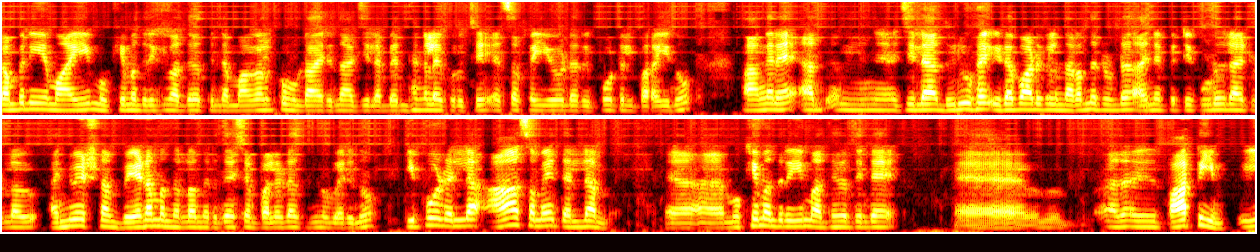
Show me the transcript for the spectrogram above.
കമ്പനിയുമായി മുഖ്യമന്ത്രിക്കും അദ്ദേഹത്തിന്റെ മകൾക്കും ഉണ്ടായിരുന്ന ചില ബന്ധങ്ങളെക്കുറിച്ച് എസ് എഫ് ഐയുടെ റിപ്പോർട്ടിൽ പറയുന്നു. അങ്ങനെ ചില ദുരൂഹ ഇടപാടുകൾ നടന്നിട്ടുണ്ട്. അതിനെപ്പറ്റി കൂടുതലായിട്ടുള്ള അന്വേഷണം വേണമെന്നുള്ള നിർദ്ദേശം പലയിടത്തു നിന്ന് വരുന്നു. ഇപ്പോഴെല്ലാം ആ സമയത്തെല്ലാം മുഖ്യമന്ത്രിയും അദ്ദേഹത്തിന്റെ പാർട്ടിയും ഈ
